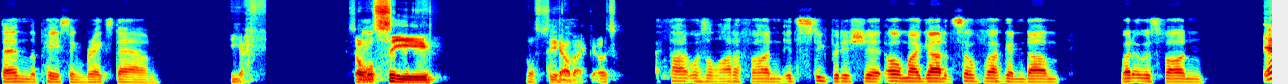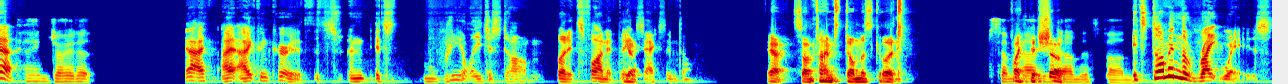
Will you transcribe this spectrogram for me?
Then the pacing breaks down. Yeah. So we'll see. We'll see how that goes. I thought it was a lot of fun. It's stupid as shit. Oh my god, it's so fucking dumb. But it was fun. Yeah, and I enjoyed it. yeah, I, I, I concur. It's it's and it's really just dumb, but it's fun at the Yeah. exact same time. Yeah, sometimes dumb is good. Sometimes show. dumb is fun. It's dumb in the right ways.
